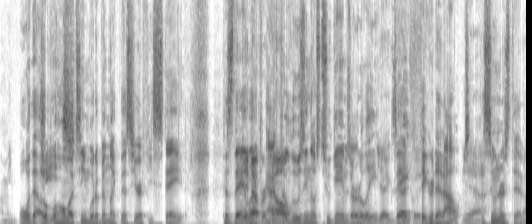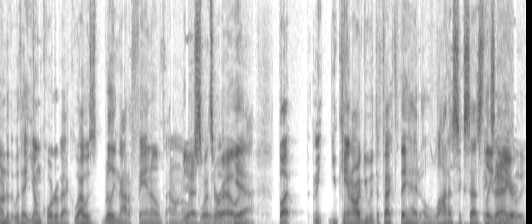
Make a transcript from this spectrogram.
I mean What would the Jeez. Oklahoma team would have been like this year if he stayed? Because they You like never after know. losing those two games early, Yeah, exactly. They figured it out. Yeah. the Sooners did under the, with that young quarterback who I was really not a fan of. I don't know. Yeah, just what it Spencer. Rattler. Yeah, but I mean, you can't argue with the fact that they had a lot of success late in the year,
